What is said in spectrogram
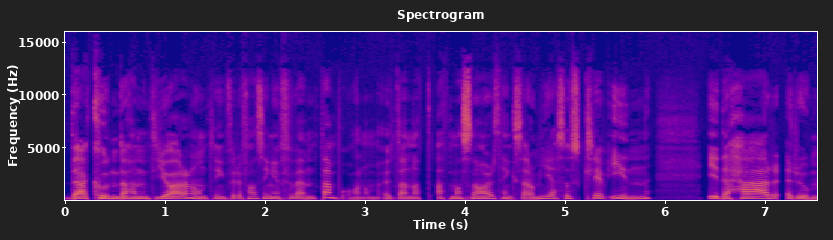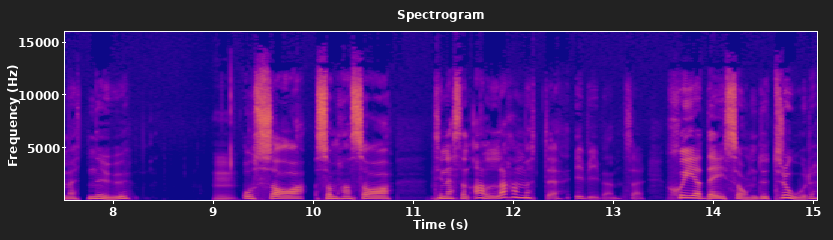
där kunde han inte göra någonting för det fanns ingen förväntan på honom. Utan att, att man snarare tänker så här, om Jesus klev in i det här rummet nu Mm. och sa som han sa till nästan alla han mötte i Bibeln. Så här, Ske dig som du tror.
